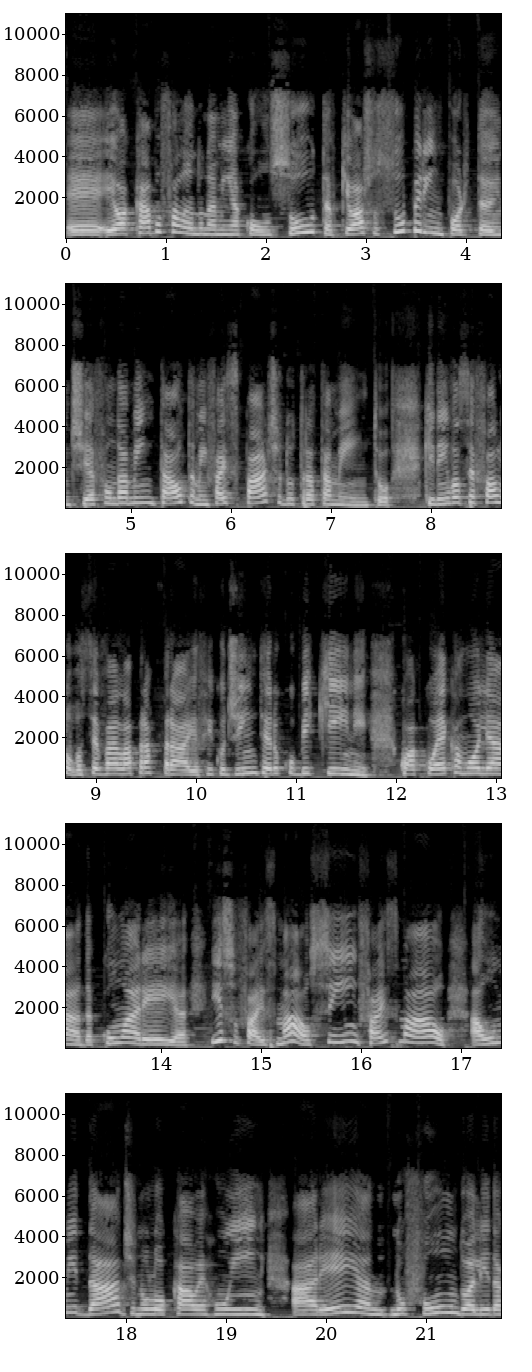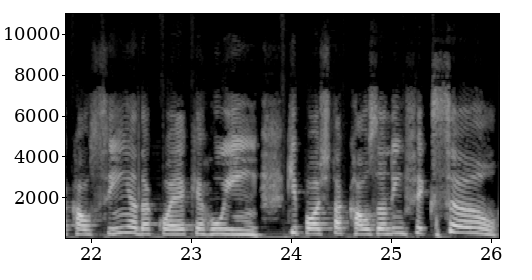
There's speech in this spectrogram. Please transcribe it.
É, eu acabo falando na minha consulta, que eu acho super importante, é fundamental também, faz parte do tratamento. Que nem você falou, você vai lá para a praia, fica o dia inteiro com o biquíni, com a cueca molhada, com areia. Isso faz mal? Sim, faz mal. A umidade no local é ruim, a areia no fundo ali da calcinha da cueca é ruim, que pode estar tá causando infecção,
